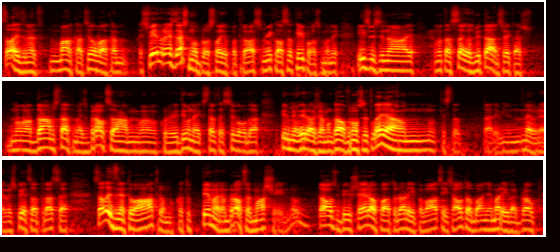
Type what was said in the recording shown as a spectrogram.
Salīdziniet, man kā cilvēkam, es vienreiz esmu nobraucis lejup pa trasi. Mikls ar kipos mani izvizināja. Man tās sajūtas bija tādas, vienkārši no dāmas starta mēs braucām, kur arī divnieki startēja Siguldā. Pirmajā virāžā man galva nosit lejā, un nu, tas tā, tā arī nevarēja vairs piecelt trasē. Salīdziniet to ātrumu, ka tu, piemēram, brauc ar mašīnu. Nu, daudz bijuši Eiropā, tur arī pa Vācijas autobāņiem arī var braukt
